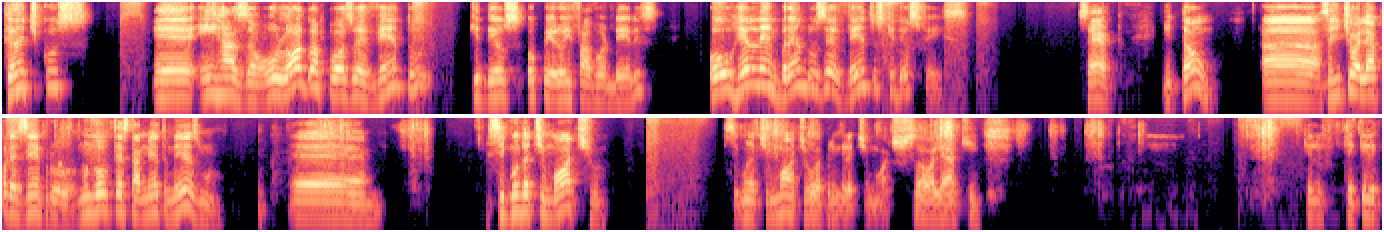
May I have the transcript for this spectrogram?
cânticos é, em razão, ou logo após o evento que Deus operou em favor deles, ou relembrando os eventos que Deus fez. Certo? Então, se a gente olhar, por exemplo, no Novo Testamento mesmo, é, 2 Timóteo, 2 Timóteo ou é 1 Timóteo? Só olhar aqui. Aquele, tem aquele,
